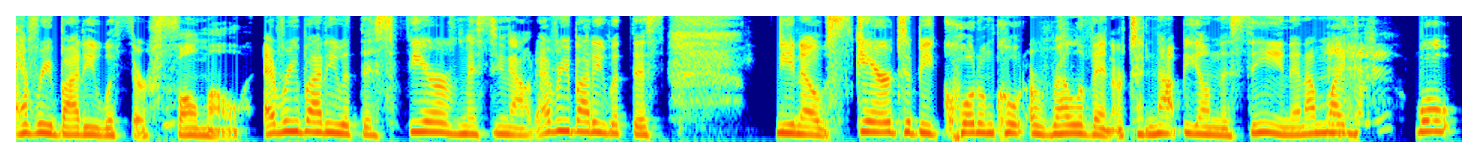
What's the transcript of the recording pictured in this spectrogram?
everybody with their FOMO, everybody with this fear of missing out, everybody with this, you know, scared to be quote unquote irrelevant or to not be on the scene. And I'm like, mm-hmm. well,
